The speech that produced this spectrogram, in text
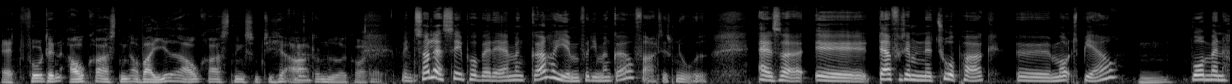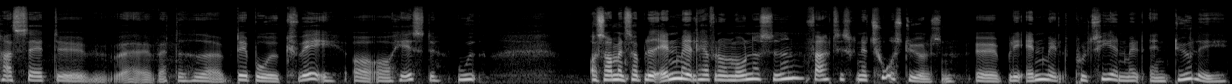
at få den afgræsning og varieret afgræsning, som de her arter nyder godt af. Men så lad os se på, hvad det er, man gør herhjemme, fordi man gør jo faktisk noget. Altså, øh, der er for eksempel Naturpark øh, Mols Bjerge, mm. Hvor man har sat, øh, hvad det hedder, det er både kvæg og, og heste ud. Og så er man så blevet anmeldt her for nogle måneder siden, faktisk Naturstyrelsen øh, blev anmeldt, politianmeldt af en dyrlæge,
